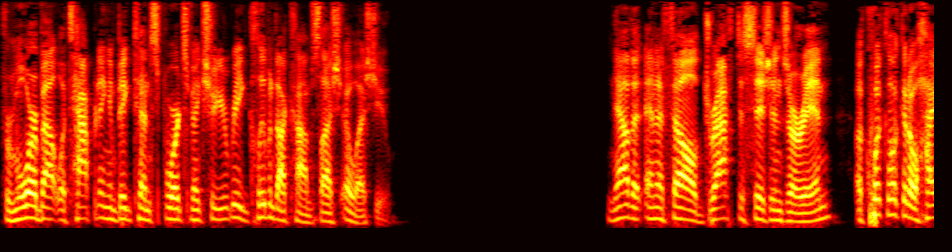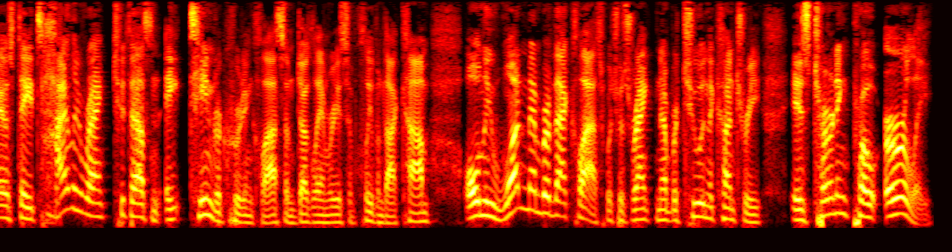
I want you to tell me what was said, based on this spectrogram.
For more about what's happening in Big Ten sports, make sure you read cleveland.com slash OSU. Now that NFL draft decisions are in, a quick look at Ohio State's highly ranked 2018 recruiting class. I'm Doug Lesmerises of Cleveland.com. Only one member of that class, which was ranked number two in the country, is turning pro early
